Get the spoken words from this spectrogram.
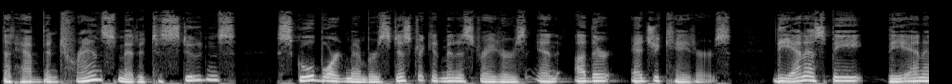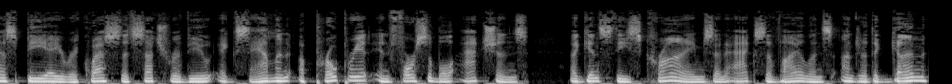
that have been transmitted to students, school board members, district administrators, and other educators. The NSB the NSBA requests that such review examine appropriate enforceable actions against these crimes and acts of violence under the Gun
